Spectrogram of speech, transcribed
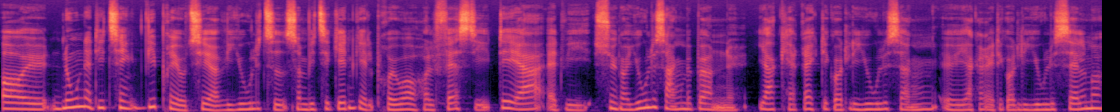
Og øh, nogle af de ting, vi prioriterer ved juletid, som vi til gengæld prøver at holde fast i, det er, at vi synger julesange med børnene. Jeg kan rigtig godt lide julesange, øh, jeg kan rigtig godt lide julesalmer,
